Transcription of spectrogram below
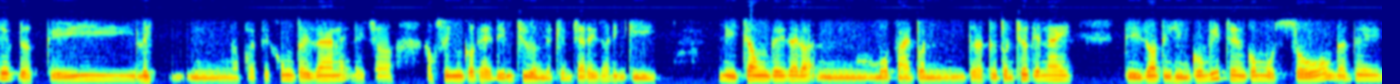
xếp được cái lịch ừ, hoặc là cái khung thời gian ấy để cho học sinh có thể đến trường để kiểm tra đánh giá định kỳ. Thì trong cái giai đoạn một vài tuần từ, từ tuần trước đến nay thì do tình hình covid cho nên có một số các cái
